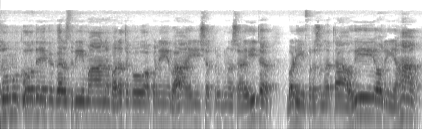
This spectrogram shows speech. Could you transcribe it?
धूम को देख कर श्रीमान भरत को अपने भाई शत्रुघ्न सहित बड़ी प्रसन्नता हुई और यहाँ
